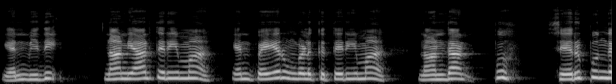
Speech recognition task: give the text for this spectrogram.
என் விதி. நான் யார் தெரியுமா? என் பெயர் உங்களுக்கு தெரியுமா? நான் தான் பு செருப்புங்க.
